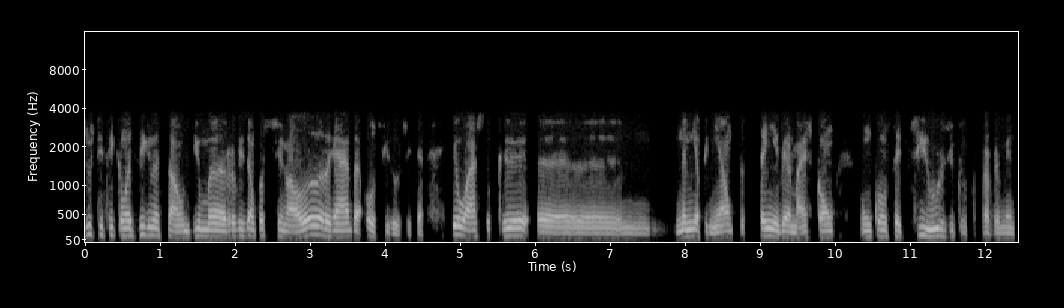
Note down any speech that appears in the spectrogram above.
justificam a designação de uma revisão constitucional alargada ou cirúrgica. Eu acho que, na minha opinião, tem a ver mais com um conceito cirúrgico do que propriamente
